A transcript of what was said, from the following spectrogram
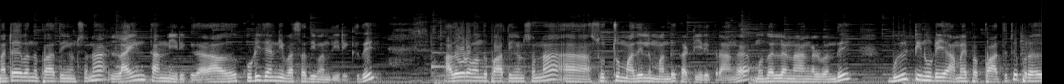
மற்றது வந்து பார்த்தீங்கன்னு சொன்னால் லைன் தண்ணி இருக்குது. அதாவது குடி தண்ணி வசதி வந்து இருக்குது. அதோடு வந்து பார்த்தீங்கன்னு சொன்னால் சுற்று மதிலும் வந்து கட்டியிருக்கிறாங்க. முதல்ல நாங்கள் வந்து வீட்டினுடைய அமைப்பை பார்த்துட்டு பிறகு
